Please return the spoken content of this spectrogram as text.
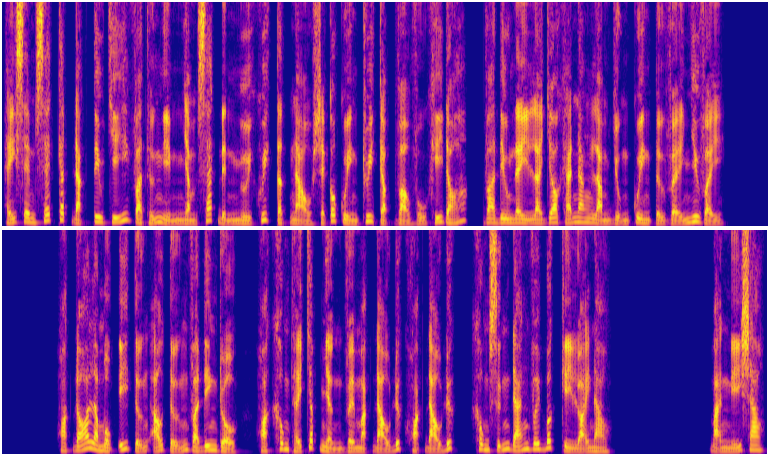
hãy xem xét cách đặt tiêu chí và thử nghiệm nhằm xác định người khuyết tật nào sẽ có quyền truy cập vào vũ khí đó, và điều này là do khả năng lạm dụng quyền tự vệ như vậy. Hoặc đó là một ý tưởng ảo tưởng và điên rồ, hoặc không thể chấp nhận về mặt đạo đức hoặc đạo đức, không xứng đáng với bất kỳ loại nào. Bạn nghĩ sao?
